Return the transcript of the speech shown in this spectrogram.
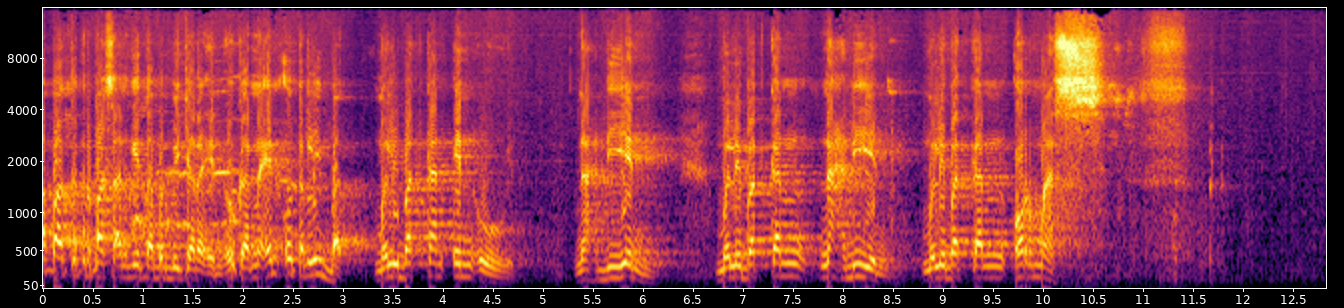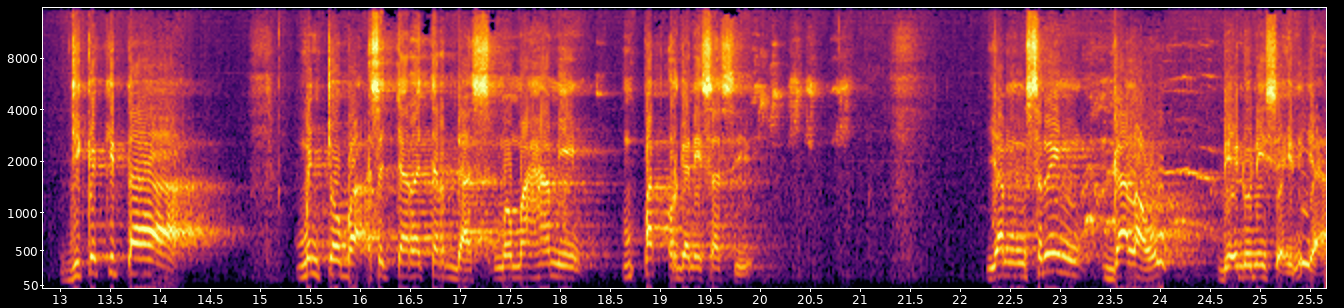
Apa keterpaksaan kita berbicara NU karena NU terlibat melibatkan NU gitu. Nahdien melibatkan Nahdien melibatkan ormas. Jika kita mencoba secara cerdas memahami empat organisasi yang sering galau di Indonesia ini ya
